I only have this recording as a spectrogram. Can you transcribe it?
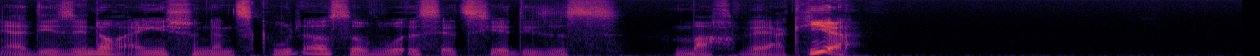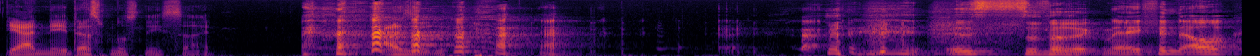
Ja, die sehen doch eigentlich schon ganz gut aus. So, wo ist jetzt hier dieses Machwerk? Hier! Ja, nee, das muss nicht sein. Also. ist zu verrückt, ne? Ich finde auch,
